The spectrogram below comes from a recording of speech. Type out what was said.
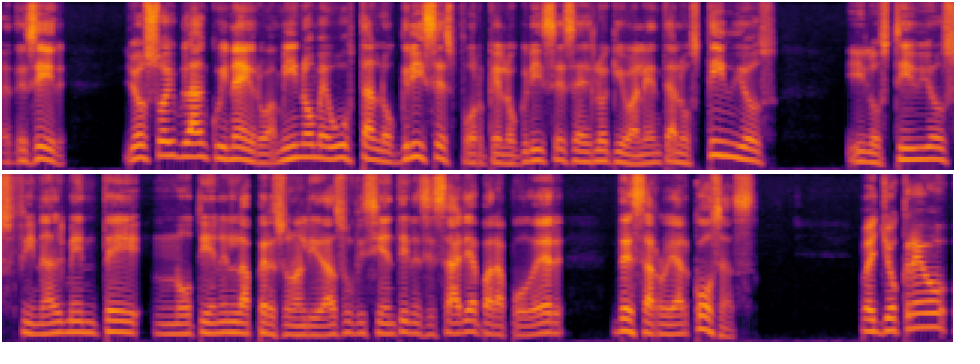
Es decir, yo soy blanco y negro. A mí no me gustan los grises porque los grises es lo equivalente a los tibios y los tibios finalmente no tienen la personalidad suficiente y necesaria para poder desarrollar cosas. Pues yo creo,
